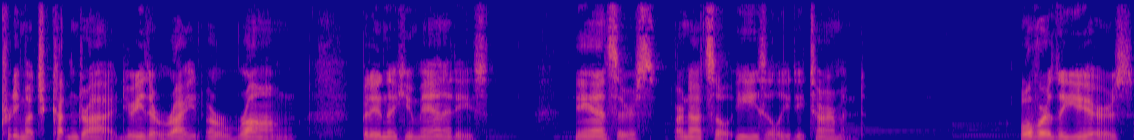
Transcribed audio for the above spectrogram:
pretty much cut and dried. You're either right or wrong. But in the humanities, the answers are not so easily determined. Over the years,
